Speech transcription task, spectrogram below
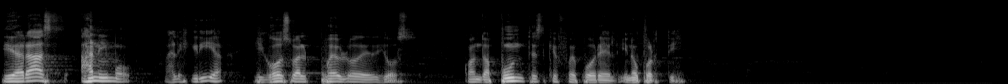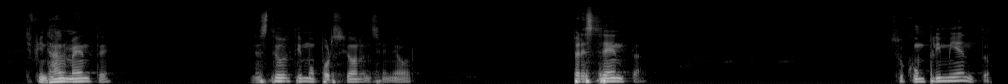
Y darás ánimo alegría y gozo al pueblo de Dios cuando apuntes que fue por Él y no por ti. Y finalmente, en esta última porción el Señor presenta su cumplimiento.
